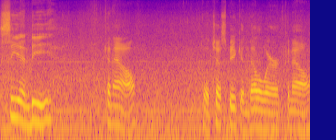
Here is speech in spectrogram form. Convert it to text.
C and D Canal, the Chesapeake and Delaware Canal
